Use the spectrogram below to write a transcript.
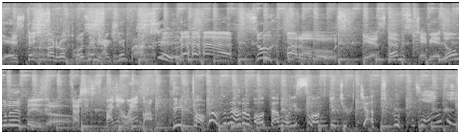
Jesteś parowozem, jak się patrzy. Zuch parowóz! Jestem z ciebie dumny, Pyzo! Coś wspaniałego. Tip-top! Dobra robota, mój słodki ciuchciaczku. Dzięki.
